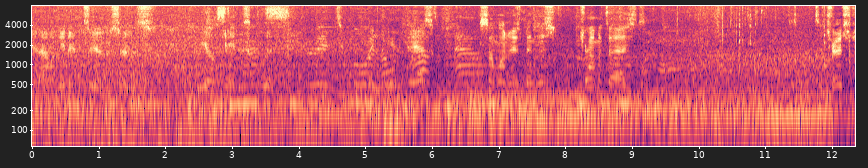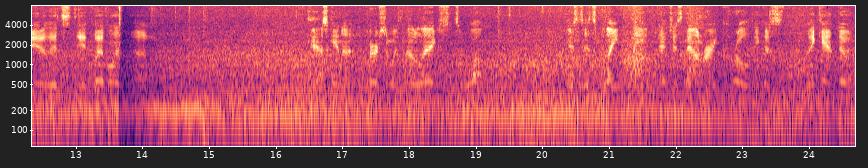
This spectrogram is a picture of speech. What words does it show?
and I'll get into as soon as we okay this clip. When you ask someone who's been this traumatized to trust you, it's the equivalent of asking a, a person with no legs to walk. It's, it's blatantly and just downright cruel because they can't do it.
